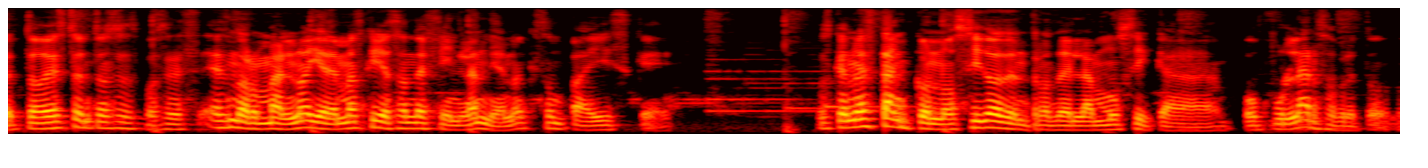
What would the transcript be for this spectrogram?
de todo esto, entonces pues es, es normal, ¿no? Y además que ellos son de Finlandia, ¿no? Que es un país que, pues que no es tan conocido dentro de la música popular, sobre todo.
